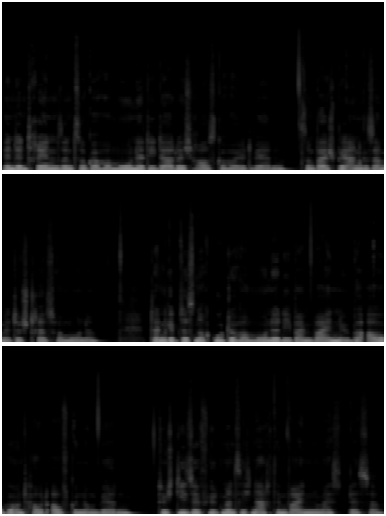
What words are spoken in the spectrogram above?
In den Tränen sind sogar Hormone, die dadurch rausgeheult werden, zum Beispiel angesammelte Stresshormone. Dann gibt es noch gute Hormone, die beim Weinen über Auge und Haut aufgenommen werden. Durch diese fühlt man sich nach dem Weinen meist besser.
